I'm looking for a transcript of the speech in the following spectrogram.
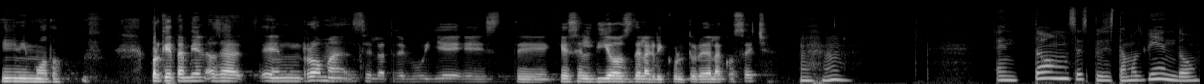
Y ni modo. Porque también, o sea, en Roma se le atribuye este, que es el dios de la agricultura y de la cosecha. Entonces, pues estamos viendo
